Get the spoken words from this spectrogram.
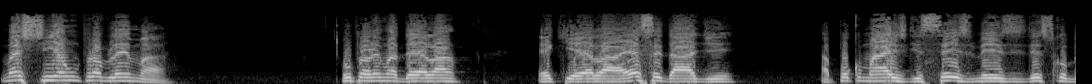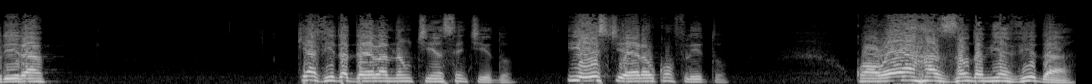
Mas tinha um problema. O problema dela é que ela, a essa idade, há pouco mais de seis meses, descobrira que a vida dela não tinha sentido. E este era o conflito. Qual é a razão da minha vida?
